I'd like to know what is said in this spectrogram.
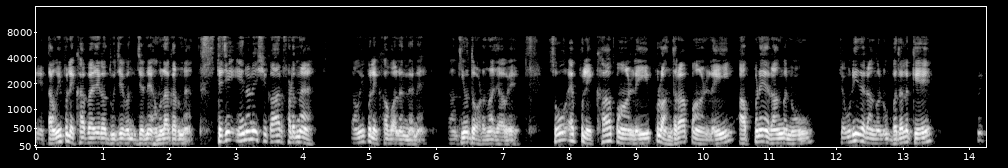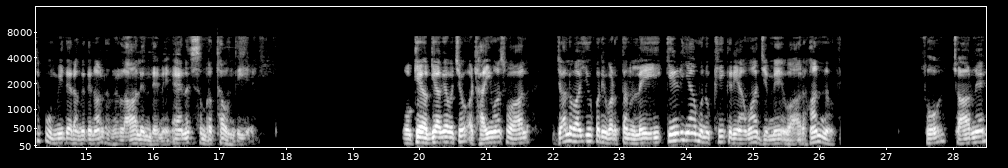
ਤੇ ਤਾਂ ਵੀ ਭੁਲੇਖਾ ਪੈ ਜਾਏਗਾ, ਦੂਜੇ ਬੰਦੇ, ਜਿਹਨੇ ਹਮਲਾ ਕਰਨਾ ਹੈ। ਤੇ ਜੇ ਇਹਨਾਂ ਨੇ ਸ਼ਿਕਾਰ ਫੜਨਾ ਹੈ, ਤਾਂ ਵੀ ਭੁਲੇਖਾ ਪਾ ਲੈਂਦੇ ਨੇ, ਤਾਂ ਕਿ ਉਹ ਦੌੜ ਨਾ ਜਾਵੇ। ਸੋ ਇਹ ਭੁਲੇਖਾ ਪਾਉਣ ਲਈ, ਭੁਲੰਦਰਾ ਪਾਉਣ ਲਈ ਆਪਣੇ ਰੰਗ ਨੂੰ, ਚਮੜੀ ਦੇ ਰੰਗ ਨੂੰ ਬਦਲ ਕੇ ਪਿੱਠ ਭੂਮੀ ਦੇ ਰੰਗ ਦੇ ਨਾਲ ਰਲਾ ਲੈਂਦੇ ਨੇ ਇਹ ਇਹਨਾਂ 'ਚ ਸਮਰੱਥਾ ਹੁੰਦੀ ਹੈ। ਓਕੇ ਅੱਗੇ ਆ ਗਿਆ ਬੱਚਿਓ 28ਵਾਂ ਸਵਾਲ। ਜਲਵਾਯੂ ਪਰਿਵਰਤਨ ਲਈ ਕਿਹੜੀਆਂ ਮਨੁੱਖੀ ਕਿਰਿਆਵਾਂ ਜ਼ਿੰਮੇਵਾਰ ਹਨ? ਸੋ ਚਾਰ ਨੇ,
